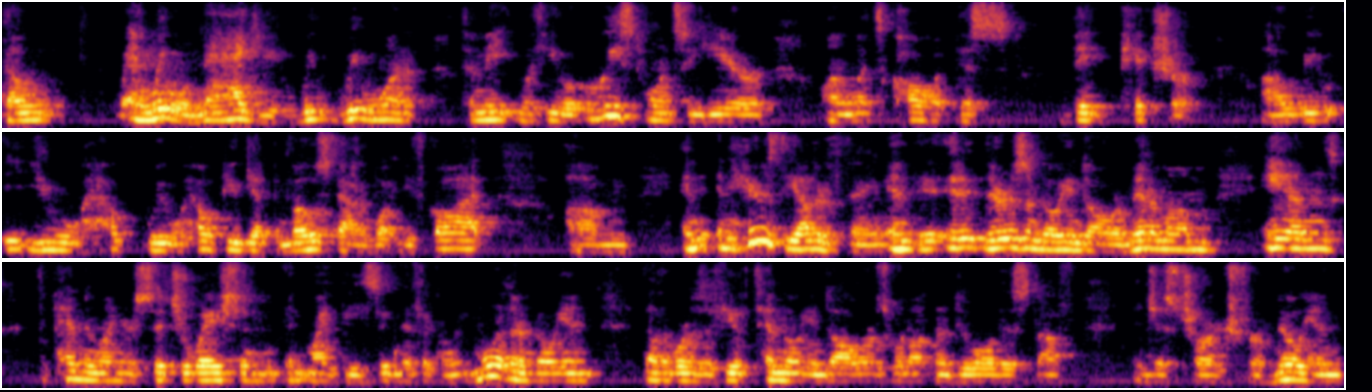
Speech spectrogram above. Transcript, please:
don't and we will nag you. We we want to meet with you at least once a year on let's call it this big picture uh, we you will help we will help you get the most out of what you've got. Um, and and here's the other thing, and it, it, there is a million dollar minimum, and depending on your situation, it might be significantly more than a million. In other words, if you have ten million dollars, we're not going to do all this stuff and just charge for a million.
